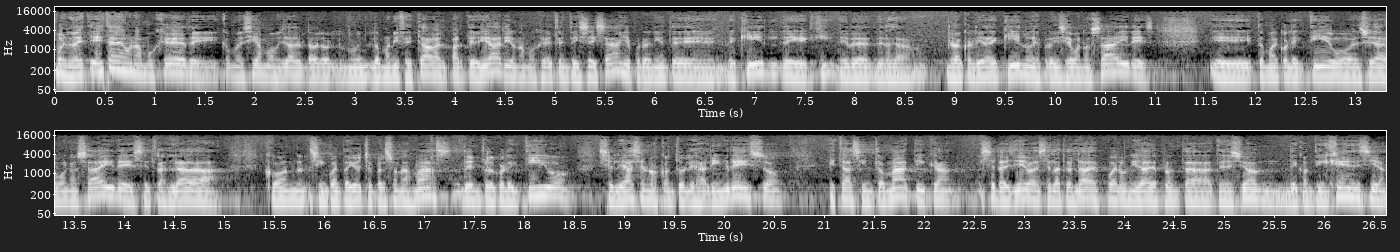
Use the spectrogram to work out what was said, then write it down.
Bueno, este, esta es una mujer, de, como decíamos, ya lo, manifestaba el parte diario, una mujer de 36 años, proveniente de, de, de, la, localidad de Quilmes, de provincia de Buenos Aires, eh, toma colectivo en Ciudad de Buenos Aires, se traslada con 58 personas más dentro del colectivo, se le hacen los controles al ingreso, está asintomática, se la lleva, se la traslada después a la unidad de pronta atención de contingencia,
